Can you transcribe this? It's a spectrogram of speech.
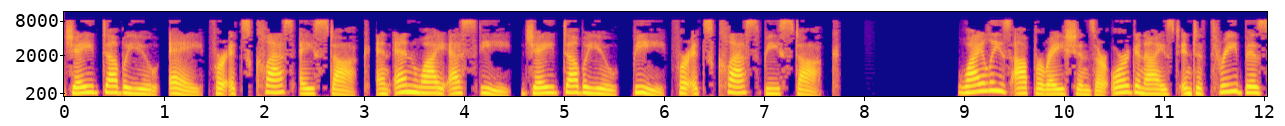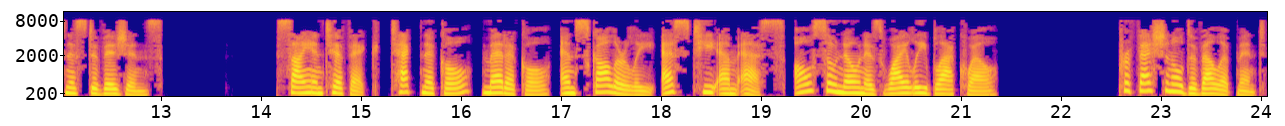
JW, for its Class A stock and NYSE, JW, B for its Class B stock. Wiley's operations are organized into three business divisions, scientific, technical, medical, and scholarly STMS, also known as Wiley Blackwell. Professional development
